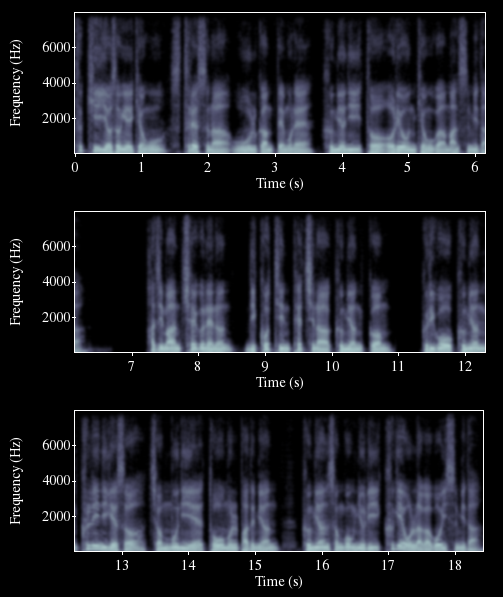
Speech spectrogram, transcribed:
특히 여성의 경우 스트레스나 우울감 때문에 금연이 더 어려운 경우가 많습니다. 하지만 최근에는 니코틴 패치나 금연껌, 그리고 금연 클리닉에서 전문의의 도움을 받으면 금연 성공률이 크게 올라가고 있습니다.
